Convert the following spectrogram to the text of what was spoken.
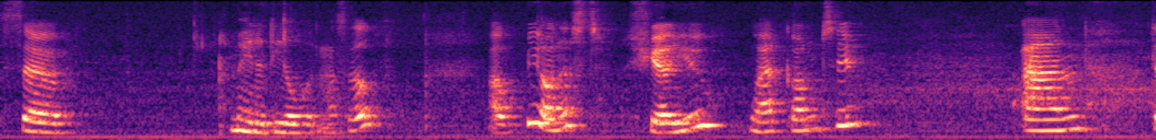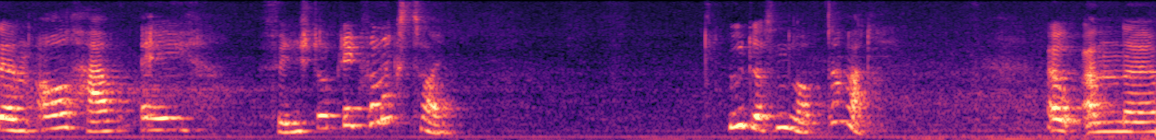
So I made a deal with myself. I'll be honest, show you where I've gone to, and then I'll have a finished object for next time. Who doesn't love that? Oh, and uh,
